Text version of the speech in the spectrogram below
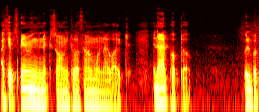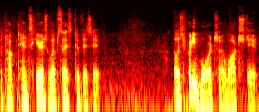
I kept spamming the next song until I found one I liked. An ad popped up. It was about the top 10 scariest websites to visit. I was pretty bored, so I watched it.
